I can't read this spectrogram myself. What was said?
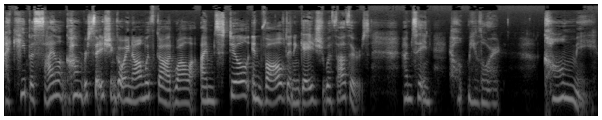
I keep a silent conversation going on with God while I'm still involved and engaged with others. I'm saying, Help me, Lord. Calm me.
